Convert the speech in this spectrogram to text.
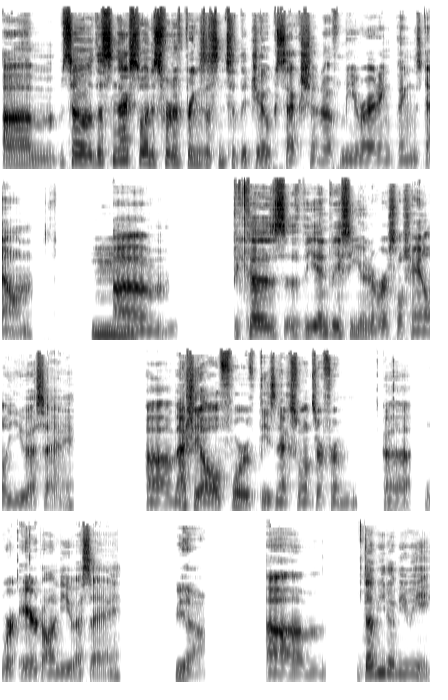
Um, so this next one sort of brings us into the joke section of me writing things down. Mm. Um, because the NBC Universal Channel USA. Um, actually, all four of these next ones are from uh were aired on USA. Yeah. Um, WWE,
